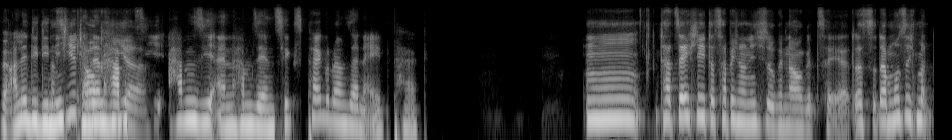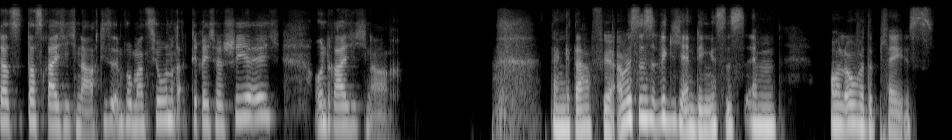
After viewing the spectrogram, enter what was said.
Für alle, die die Passiert nicht kennen, haben sie, haben, sie ein, haben sie ein Sixpack oder haben sie ein Eightpack? Mm, tatsächlich, das habe ich noch nicht so genau gezählt. Das, da muss ich, das, das reiche ich nach. Diese Informationen die recherchiere ich und reiche ich nach. Danke dafür. Aber es ist wirklich ein Ding. Es ist ähm, all over the place.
